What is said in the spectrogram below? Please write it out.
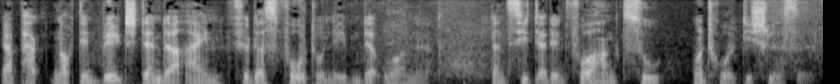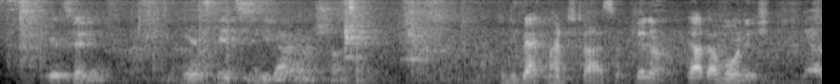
Er packt noch den Bildständer ein für das Foto neben der Urne. Dann zieht er den Vorhang zu und holt die Schlüssel. Jetzt hin? Jetzt geht's in die Bergmannstraße. In die Bergmannstraße? Genau. Ja, da wohne ich. Ja,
